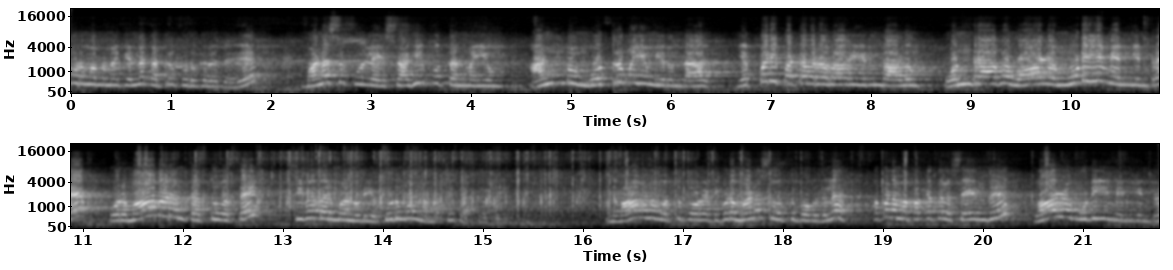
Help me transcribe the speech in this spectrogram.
குடும்பம் நமக்கு என்ன கற்றுக் கொடுக்கிறது? மனசுக்குள்ளே சகிப்புத்தன்மையும் அன்பும் ஒற்றுமையும் இருந்தால் எப்படிப்பட்டவர்களாக இருந்தாலும் ஒன்றாக வாழ முடியும் என்கின்ற ஒரு மாபெரும் தத்துவத்தை சிவபெருமானுடைய குடும்பம் நமக்கு கற்றுக் கொடுக்கும். அந்த வாகனம் ஒத்து போகாட்டி கூட மனசு ஒத்து போகுதுல்ல? அப்ப நம்ம பக்கத்துல சேர்ந்து வாழ முடியும் என்கின்ற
